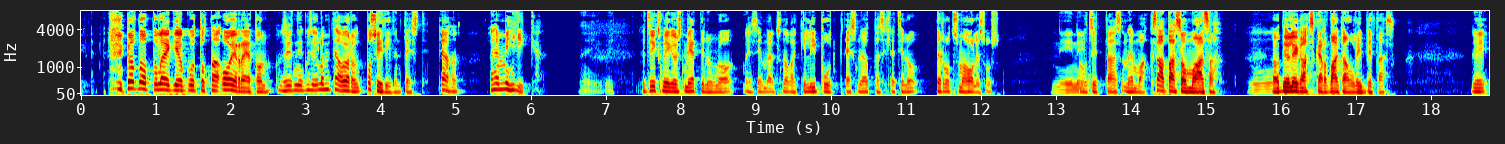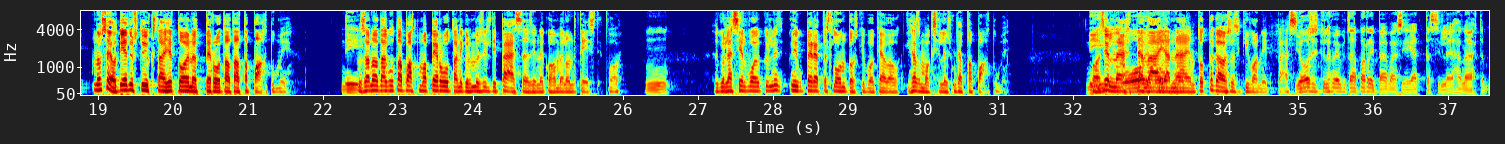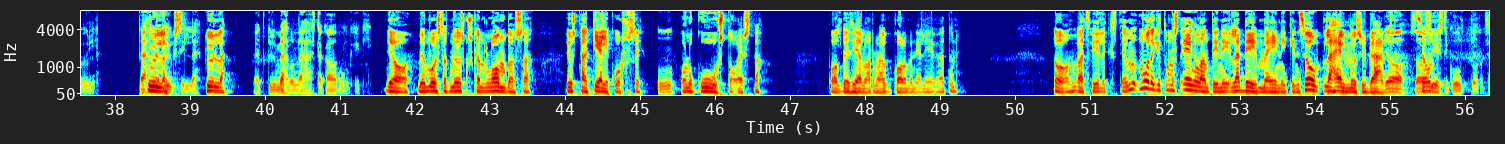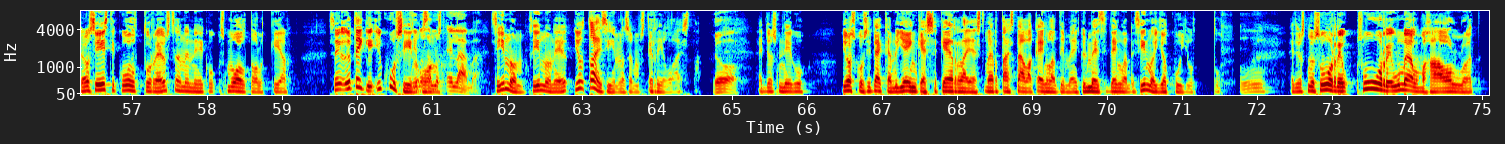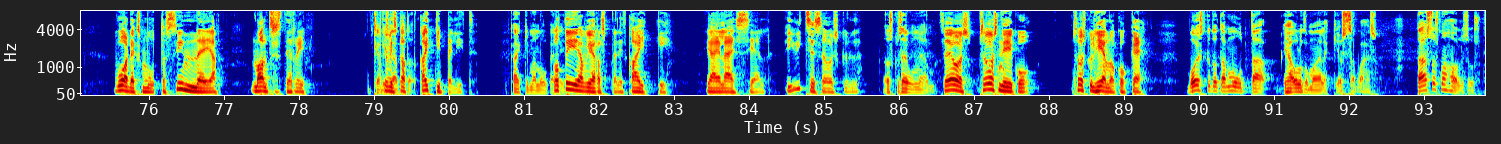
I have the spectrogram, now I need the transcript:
Kato, tuleekin joku tota, oireeton, siis niin kuin, ei ole mitään oireeton, positiivinen testi. Jaha, lähde mihinkään. Ei vittu. Et siksi minä just miettinyt, no esimerkiksi no kaikki liput pitäisi ne ottaa sille, että siinä on peruutusmahdollisuus. Niin, Niin. Mutta sitten taas ne maksaa taas omaansa. Mm. Ne on yli kaksi kertaa kalliimpi taas. Niin, no se on tietysti yksi tai se toinen, että peruutaan tapahtumia. niin. No sanotaan, kun tapahtuma peruutaan, niin kyllä me silti päässään sinne, kunhan meillä on ne testit vaan. Mm. Ja kyllä siellä voi, kyllä niin kuin periaatteessa Lontoossakin voi käydä ihan samaksi, jos mitä tapahtumia. Niin, on siellä nähtävää voi, ja voi, näin, mutta totta kai olisi se kiva niin päässä. Joo, siis kyllä meidän pitää pari päivää siihen jättää sille ihan nähtävyydelle. Nähtävyyksille. Kyllä, kyllä. Että kyllä me haluamme nähdä sitä kaupunkiakin. Joo, me muistan, että me joskus käynyt Lontoossa, just tämä kielikurssi, mm. ollut 16. Me oltiin siellä varmaan joku kolme neljä yötä. Niin. Joo, hyvät fiilikset. Ja muutenkin tuommoista englantia, niin lädi meininki, niin se on lähellä myös sydäntä. Joo, se on, se on siisti kulttuuri. Se on siisti kulttuuri ja just sellainen niinku small talk ja se jotenkin, joku siinä, siinä on. on semmoista elämää. Siinä on, siinä on, ja jotain siinä on semmoista erilaista. Joo. Että jos niinku, joskus itse käynyt Jenkeissä kerran ja sitten vertaa sitä vaikka englantiin, niin kyllä meitä sitten englanti, siinä on joku juttu. Mm. Että just suuri, suuri unelmahan on ollut, että vuodeksi muuttaa sinne ja Manchesteriin. Kävis, Kävis katso- kaikki pelit. Kaikki manupelit. Koti- ja vieraspelit, kaikki. Ja eläisi siellä. Ei vitsi se olisi kyllä. Olisiko se unelma? Se olisi, se olisi, niinku, se olisi kyllä hieno kokea. Voisitko tota muuttaa ihan ulkomaillekin jossain vaiheessa? Taas olisi mahdollisuus.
